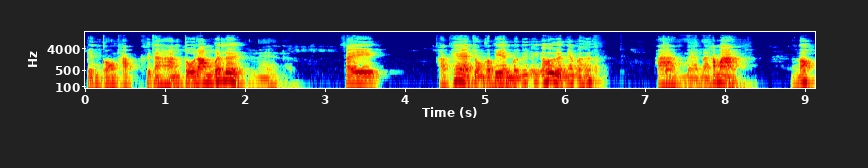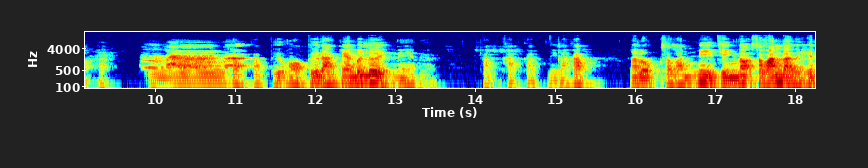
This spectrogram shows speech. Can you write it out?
เป็นกองทัพคือทหารตัวดำเบิดเลย แม่นครับใส่ผ้าแพร่จงกระเบนบ่เอ้ยเขาเอื่นหยังก่อนฮะผ้าจับแบบนั้นขาวม่าเนาะครับ โอ้ครับครับถือหอกถือดาบแม่นเบิดเลยแม่นครับครับครับครับนี่ล่ะครับนรกสวรรค์มีจริงเนาะสวรรค์ล่ะเห็น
